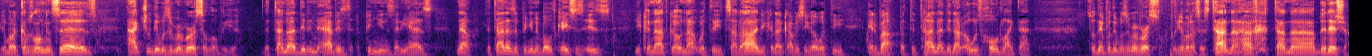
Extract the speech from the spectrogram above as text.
Gemara comes along and says, actually, there was a reversal over here. The Tana didn't have his opinions that he has now. The Tana's opinion in both cases is you cannot go not with the tzara, and you cannot obviously go with the erva. But the Tana did not always hold like that. So therefore, there was a reverse. The Gemara says, Tana hach Tana beresha.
